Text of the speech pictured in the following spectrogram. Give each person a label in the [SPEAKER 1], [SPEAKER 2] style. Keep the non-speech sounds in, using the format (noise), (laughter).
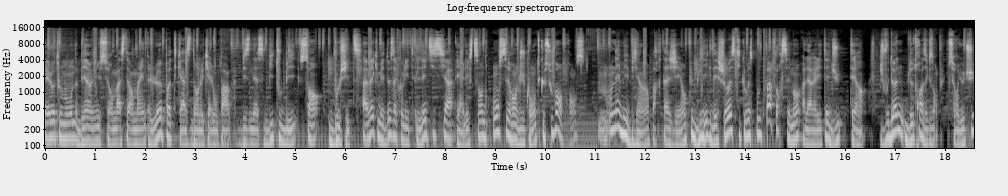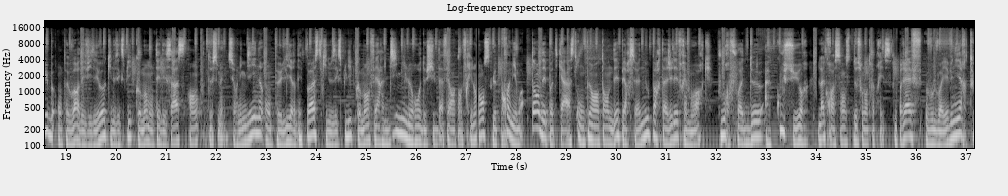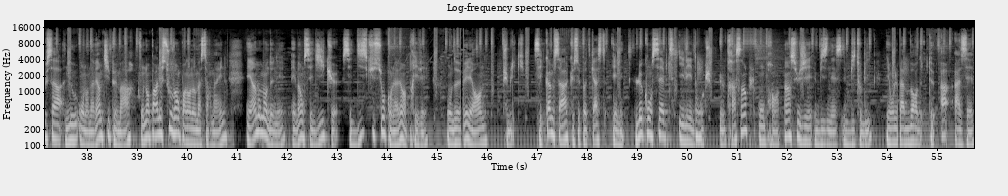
[SPEAKER 1] Hello tout le monde, bienvenue sur Mastermind, le podcast dans lequel on parle business B2B sans bullshit. Avec mes deux acolytes Laetitia et Alexandre, on s'est rendu compte que souvent en France, on aimait bien partager en public des choses qui correspondent pas forcément à la réalité du terrain. Je vous donne deux trois exemples. Sur YouTube, on peut voir des vidéos qui nous expliquent comment monter des SaaS en deux semaines. Sur LinkedIn, on peut lire des posts qui nous expliquent comment faire 10 000 euros de chiffre d'affaires en tant que freelance le premier mois. Dans des podcasts, on peut entendre des personnes nous partager des frameworks pour x2 à coup sûr la croissance de son entreprise. Bref, vous le voyez venir, tout ça, nous, on en avait un petit peu marre. On en parlait souvent pendant nos masterminds et à un moment donné, eh ben, on s'est dit que ces discussions qu'on avait en privé, on devait les rendre publiques. C'est comme ça que ce podcast est né. Le concept, il est donc ultra simple. On prend un sujet business B2B et on l'aborde de A à Z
